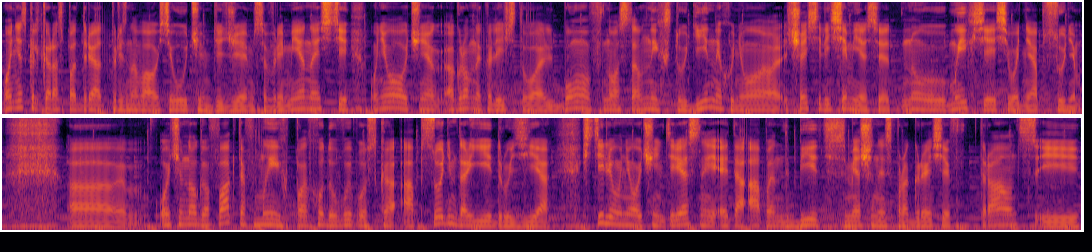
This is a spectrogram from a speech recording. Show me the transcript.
Он несколько раз подряд признавался лучшим диджеем современности. У него очень огромное количество альбомов, но основных студийных у него 6 или 7 если. Ну, мы их все сегодня обсудим. А, Очень много фактов, мы их по ходу выпуска обсудим, дорогие друзья. Стиль у него очень интересный, это up and beat, смешанный с progressive trance и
